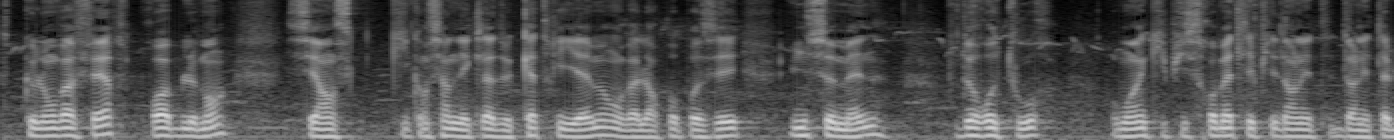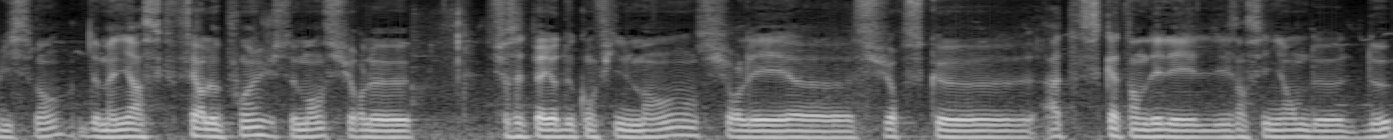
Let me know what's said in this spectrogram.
Ce que l'on va faire probablement, c'est en ce qui concerne les classes de quatrième, on va leur proposer une semaine de retour, au moins qu'ils puissent remettre les pieds dans l'ét- dans l'établissement, de manière à faire le point justement sur, cette période de confinement, sur, euh, ce qu'attendaient les, enseignants de- d'eux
